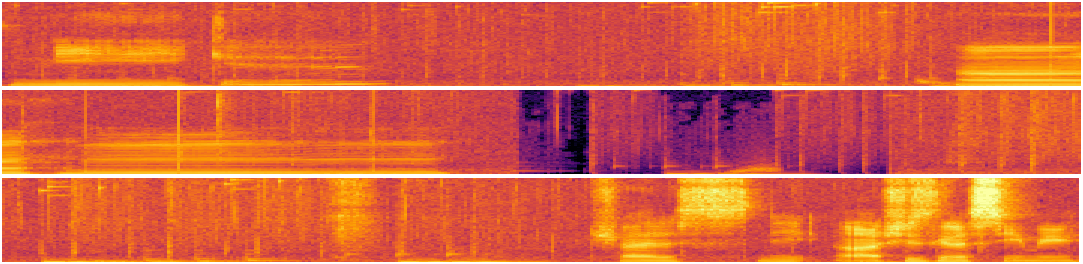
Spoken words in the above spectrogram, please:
sneak in. Uh, hmm. Try to sneak. Uh, she's gonna see me.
